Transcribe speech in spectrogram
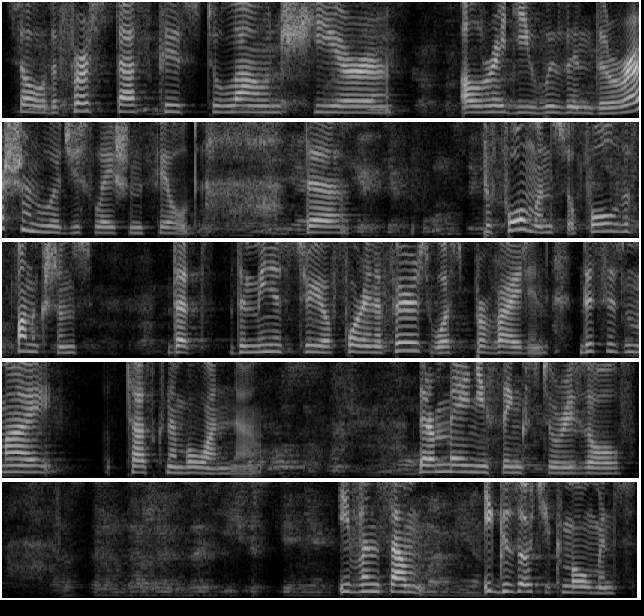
So the first task is to launch here, already within the Russian legislation field, the performance of all the functions that the Ministry of Foreign Affairs was providing. This is my task number one now. There are many things to resolve even some exotic moments.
